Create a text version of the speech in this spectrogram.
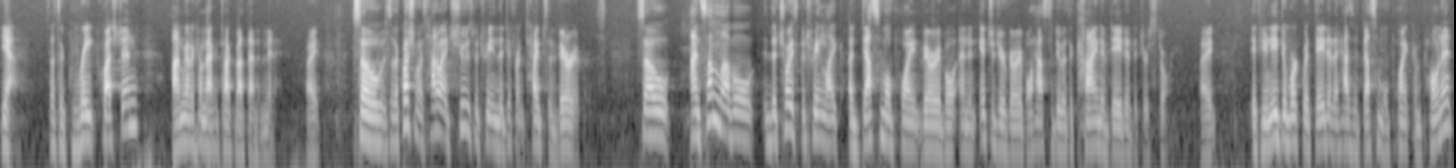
Yeah, so that's a great question. I'm gonna come back and talk about that in a minute, right? So, so the question was, how do I choose between the different types of variables? So, on some level, the choice between like a decimal point variable and an integer variable has to do with the kind of data that you're storing, right? If you need to work with data that has a decimal point component,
